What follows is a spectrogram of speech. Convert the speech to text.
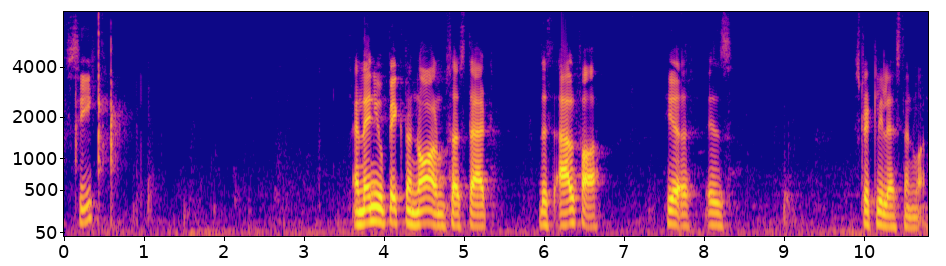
C. And then you pick the norm such that this alpha here is strictly less than 1.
